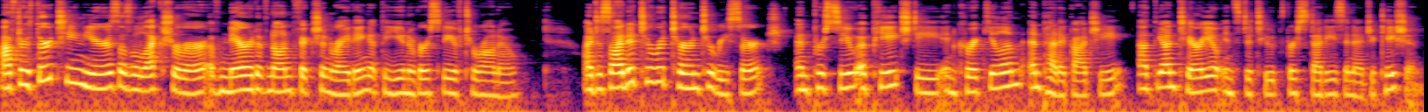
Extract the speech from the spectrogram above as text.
After 13 years as a lecturer of narrative nonfiction writing at the University of Toronto, I decided to return to research and pursue a PhD in curriculum and pedagogy at the Ontario Institute for Studies in Education.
